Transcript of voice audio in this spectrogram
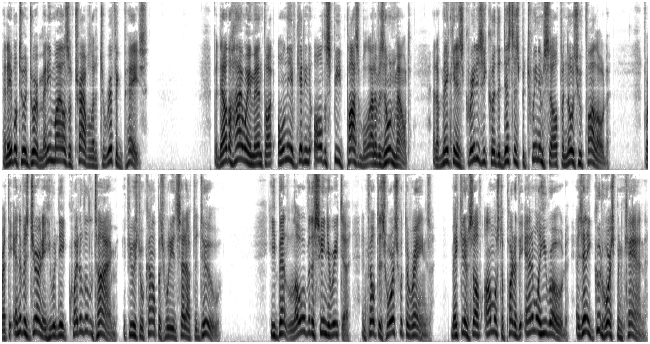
and able to endure many miles of travel at a terrific pace. But now the highwayman thought only of getting all the speed possible out of his own mount, and of making as great as he could the distance between himself and those who followed. For at the end of his journey he would need quite a little time if he was to accomplish what he had set out to do. He bent low over the senorita and felt his horse with the reins, making himself almost a part of the animal he rode, as any good horseman can.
